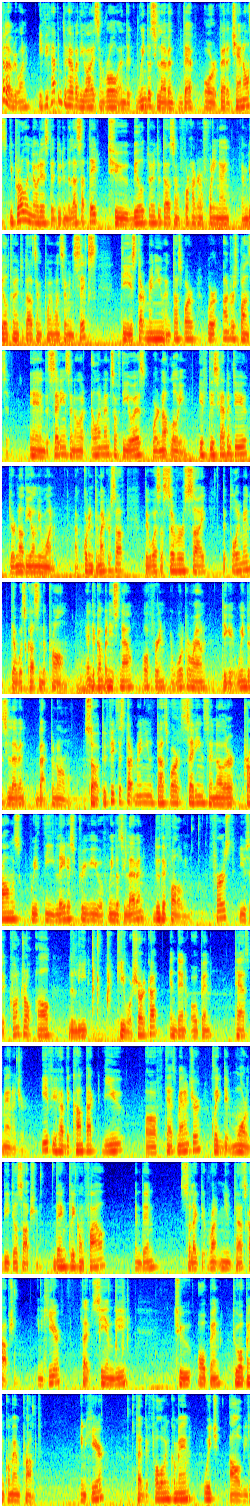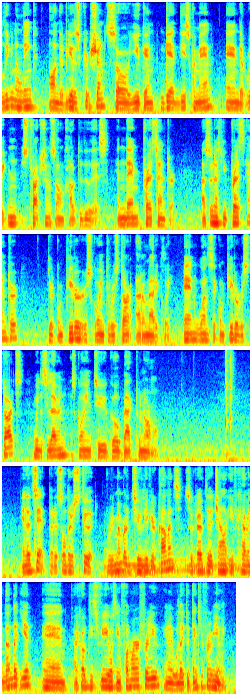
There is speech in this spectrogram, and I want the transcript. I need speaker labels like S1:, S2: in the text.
S1: Hello everyone. If you happen to have a device enrolled in the Windows 11 dev or beta channels, you probably noticed that during the last update to build 22449 and build 22000.176, the start menu and taskbar were unresponsive and the settings and other elements of the OS were not loading. If this happened to you, you're not the only one. According to Microsoft, there was a server-side deployment that was causing the problem, and the company is now offering a workaround to get Windows 11 back to normal. So to fix the start menu, taskbar, settings and other problems with the latest preview of Windows 11, do the following. First, use a Ctrl Alt Delete keyboard shortcut and then open Task Manager. If you have the compact view of Task Manager, click the More Details option. Then click on File and then select the Run New Task option. In here, type CMD to open to open command prompt. In here, type the following command, which I'll be leaving a link on the video description so you can get this command and the written instructions on how to do this. And then press enter. As soon as you press enter, your computer is going to restart automatically. And once the computer restarts, Windows 11 is going to go back to normal. And that's it. That is all there is to it. Remember to leave your comments, subscribe to the channel if you haven't done that yet, and I hope this video was informative for you, and I would like to thank you for viewing.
